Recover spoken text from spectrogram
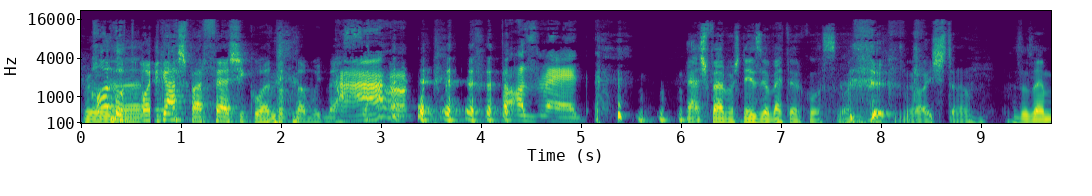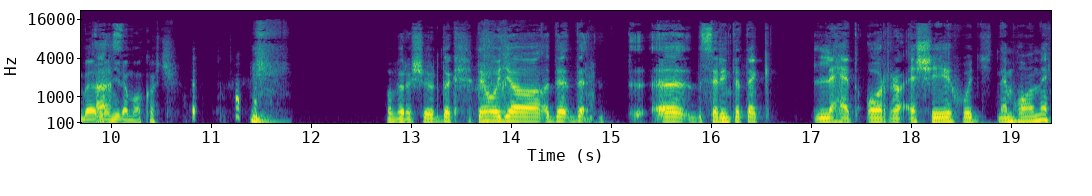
Hallottam, hogy Gáspár felsikoltottam, úgy messze. Bazd meg! Gáspár most nézi a Better Call Saul. Ja, Istenem. Ez az ember Azt- annyira makacs. A vörös ördög. De hogy a... De, de, ö, szerintetek lehet arra esély, hogy nem hal meg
